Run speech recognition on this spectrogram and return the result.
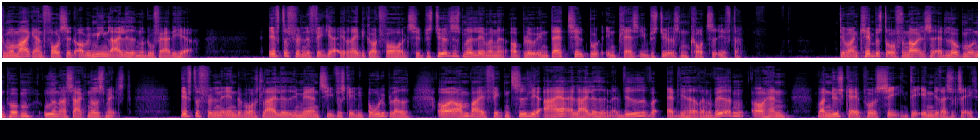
Du må meget gerne fortsætte op i min lejlighed, når du er færdig her. Efterfølgende fik jeg et rigtig godt forhold til bestyrelsesmedlemmerne og blev endda tilbudt en plads i bestyrelsen kort tid efter. Det var en kæmpe stor fornøjelse at lukke munden på dem, uden at have sagt noget som helst. Efterfølgende endte vores lejlighed i mere end 10 forskellige boligblade, og af omvej fik den tidligere ejer af lejligheden at vide, at vi havde renoveret den, og han var nysgerrig på at se det endelige resultat.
